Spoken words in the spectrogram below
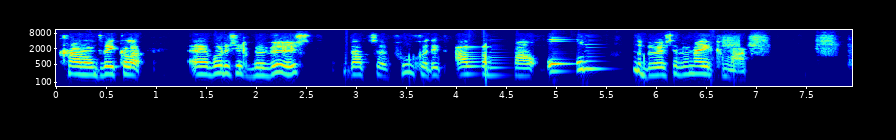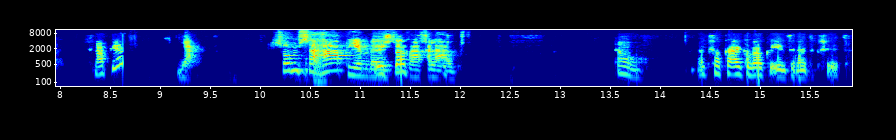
gaan ontwikkelen, eh, worden zich bewust dat ze vroeger dit allemaal onderbewust hebben meegemaakt. Snap je? Soms haap je een Dus beetje dat- qua geluid. Oh, ik zal kijken welke internet ik zit.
